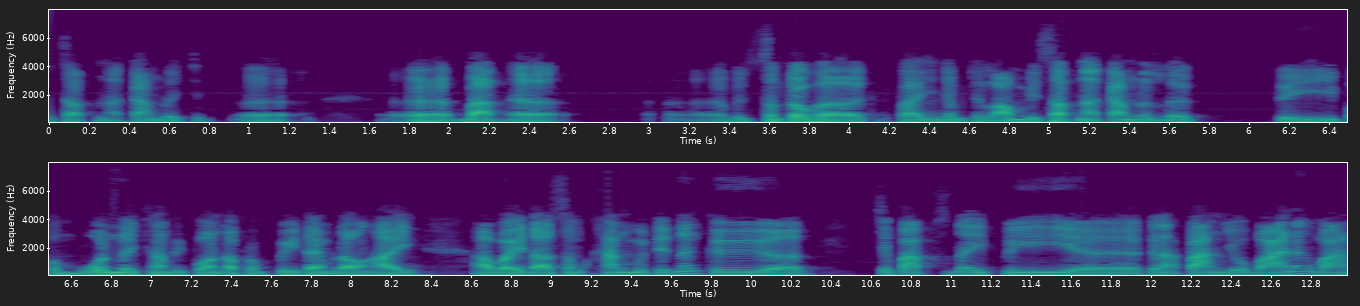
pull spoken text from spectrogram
វិសោធនកម្មដូចបាទសំទោសបាទខ្ញុំច្រឡំវិសោធនកម្មនៅលើកទី9នៅឆ្នាំ2017តែម្ដងហើយអ្វីដែលសំខាន់មួយទៀតហ្នឹងគឺច្បាប់ស្ដីពីគណៈបកនយោបាយហ្នឹងបាន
